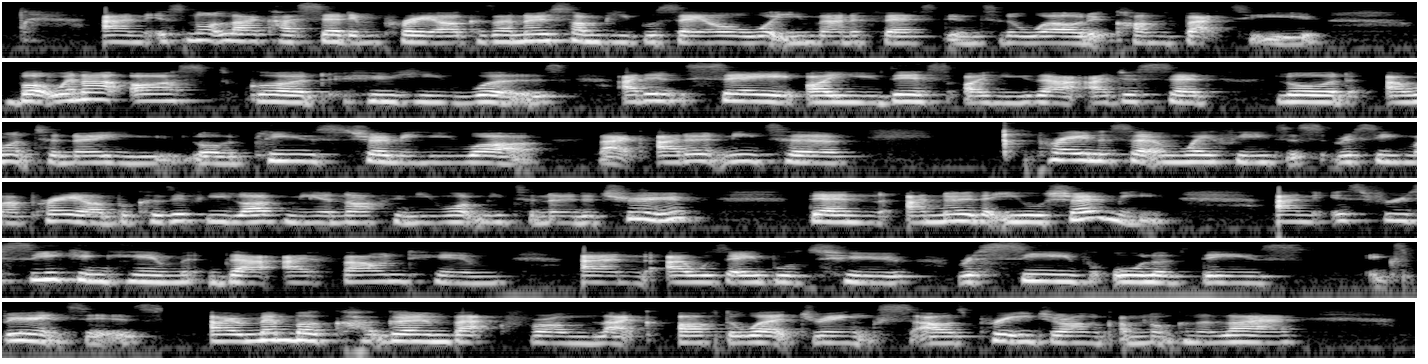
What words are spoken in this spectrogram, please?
and it's not like I said in prayer because I know some people say oh what you manifest into the world it comes back to you. But when I asked God who he was I didn't say are you this? Are you that? I just said Lord I want to know you. Lord please show me who you are. Like I don't need to pray in a certain way for you to receive my prayer because if you love me enough and you want me to know the truth then I know that you will show me and it's through seeking him that I found him and I was able to receive all of these experiences. I remember going back from like after work drinks, I was pretty drunk, I'm not gonna lie,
